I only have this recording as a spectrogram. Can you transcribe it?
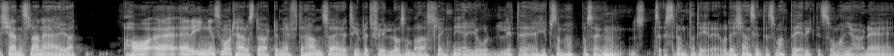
känslan är ju att ha, är det ingen som har varit här och stört den i efterhand så är det typ ett fyllo som bara slängt ner jord lite hipp som happ och sen Mm. st- struntat i det. Och det känns inte som att det är riktigt så man gör det.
